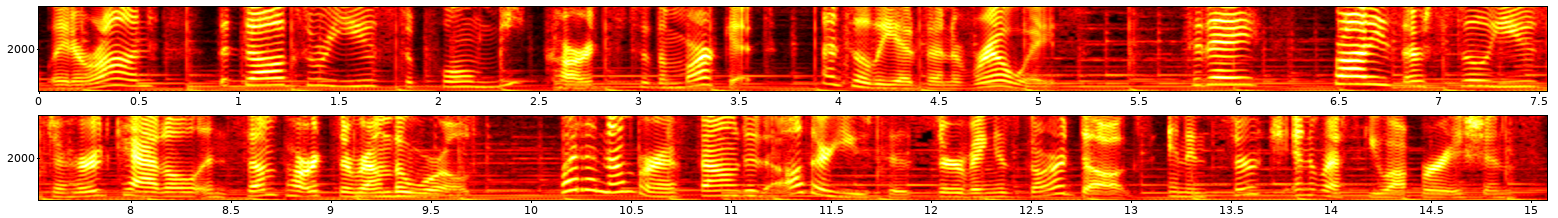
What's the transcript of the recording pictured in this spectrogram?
Later on, the dogs were used to pull meat carts to the market until the advent of railways. Today, Rotties are still used to herd cattle in some parts around the world. Quite a number have founded other uses serving as guard dogs and in search and rescue operations.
